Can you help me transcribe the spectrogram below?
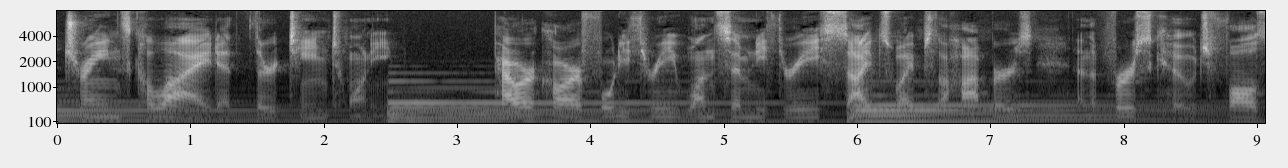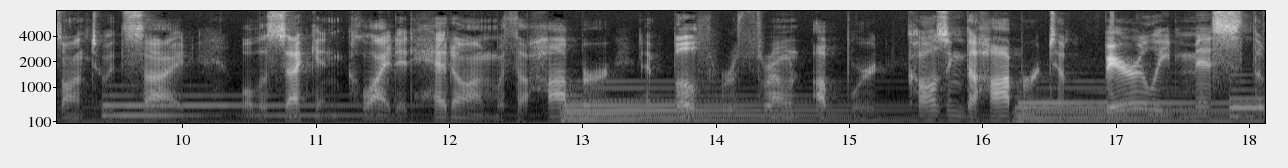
The trains collide at 1320. Power car 43173 sideswipes the hoppers, and the first coach falls onto its side, while the second collided head on with a hopper, and both were thrown upward, causing the hopper to barely miss the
